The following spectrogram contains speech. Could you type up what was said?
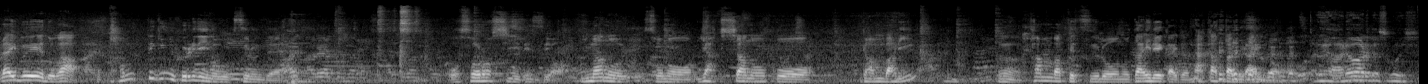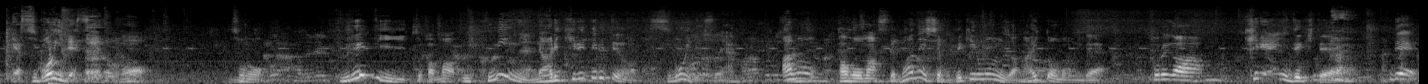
ライブエイドが完璧にフレディの動きするんで恐ろしいですよ。今のその役者のこう頑張りうん、丹波哲郎の大霊界ではなかったぐらいの。いやあれはあれですごいですいやすごいですけどもそのフレディとか、まあ、クイーンになりきれてるっていうのがすごいですね。あのパフォーマンスって真似してもできるもんじゃないと思うんでそれが綺麗にできてで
